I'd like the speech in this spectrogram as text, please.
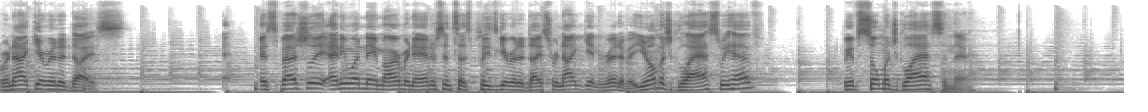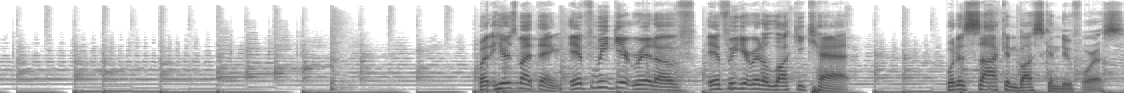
We're not getting rid of dice. Especially anyone named Armin Anderson says, please get rid of dice. We're not getting rid of it. You know how much glass we have? We have so much glass in there. But here's my thing. If we get rid of if we get rid of Lucky Cat, what does Sock and Buskin do for us?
